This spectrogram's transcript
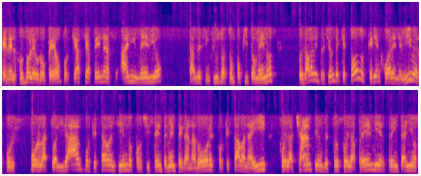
en el fútbol europeo, porque hace apenas año y medio, tal vez incluso hasta un poquito menos, pues daba la impresión de que todos querían jugar en el Liverpool por la actualidad, porque estaban siendo consistentemente ganadores, porque estaban ahí, fue la Champions, después fue la Premier, 30 años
